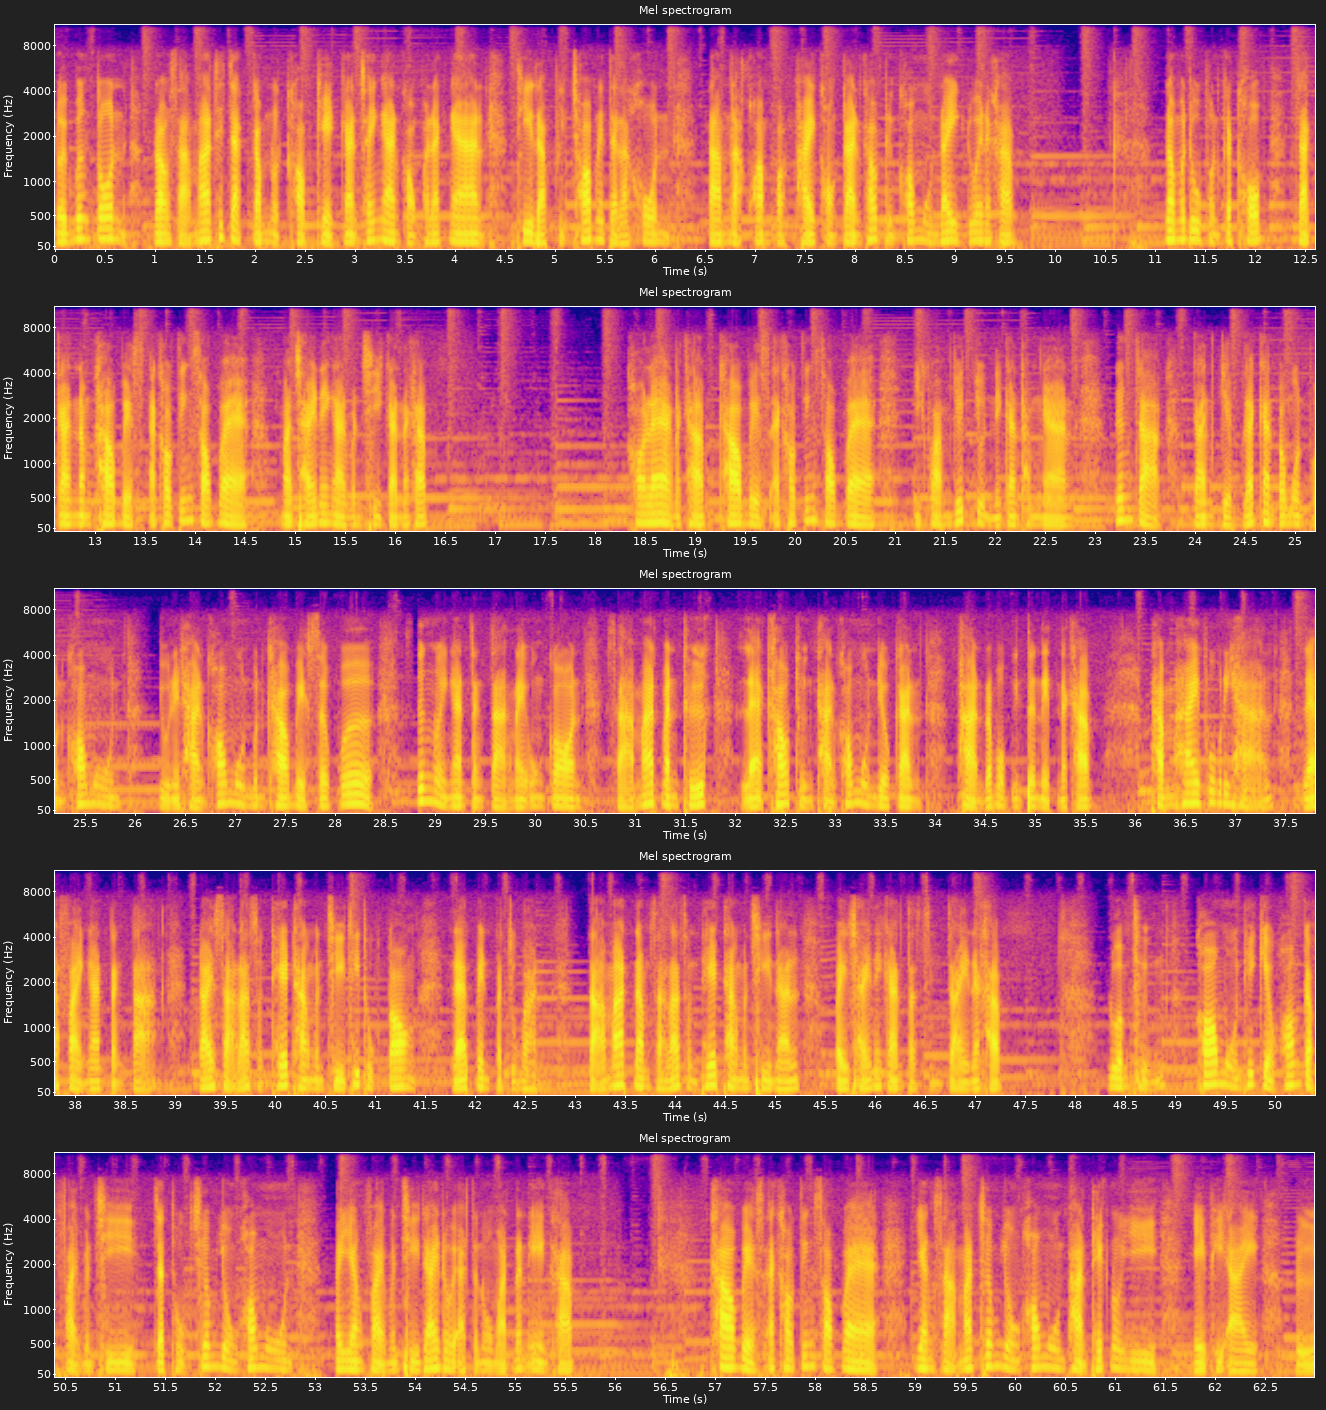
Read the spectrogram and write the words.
โดยเบื้องต้นเราสามารถที่จะกำหนดขอบเขตการใช้งานของพนักงาน ที่รับผิดชอบในแต่ละคน ตามหลักความปลอดภัยของการเข้าถึงข้อมูลได้อีกด้วยนะครับ เรามาดูผลกระทบจากการนำ Cloud-based Accounting Software มาใช้ในงานบัญชีกันนะครับ ข้อแรกนะครับ Cloud-based Accounting Software มีความยืดหยุ่นในการทำงาน เนื่องจากการเก็บและการประมวลผลข้อมูล อยู่ในฐานข้อมูลบน Cloud-based Server ซึ่งหน่วยงานต่างๆ ในองค์กรสามารถบันทึก และเข้าถึงฐานข้อมูลเดียวกัน ผ่านระบบอินเทอร์เน็ตนะครับทำให้ผู้บริหารและฝ่ายงานต่างๆ ได้สารสนเทศทางบัญชีที่ถูกต้อง และเป็นปัจจุบัน สามารถนำสารสนเทศทางบัญชีนั้น ไปใช้ในการตัดสินใจนะครับ รวมถึงข้อมูลที่เกี่ยวข้องกับฝ่ายบัญชี จะถูกเชื่อมโยงข้อมูล ไปยังฝ่ายบัญชีได้โดยอัตโนมัตินั่นเองครับ Cloud-based Accounting Software ยังสามารถเชื่อมโยงข้อมูลผ่านเทคโนโลยี API หรือ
